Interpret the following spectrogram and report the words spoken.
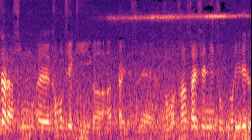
百済新、えー、貨物駅があったりですね関西線に乗り入れる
